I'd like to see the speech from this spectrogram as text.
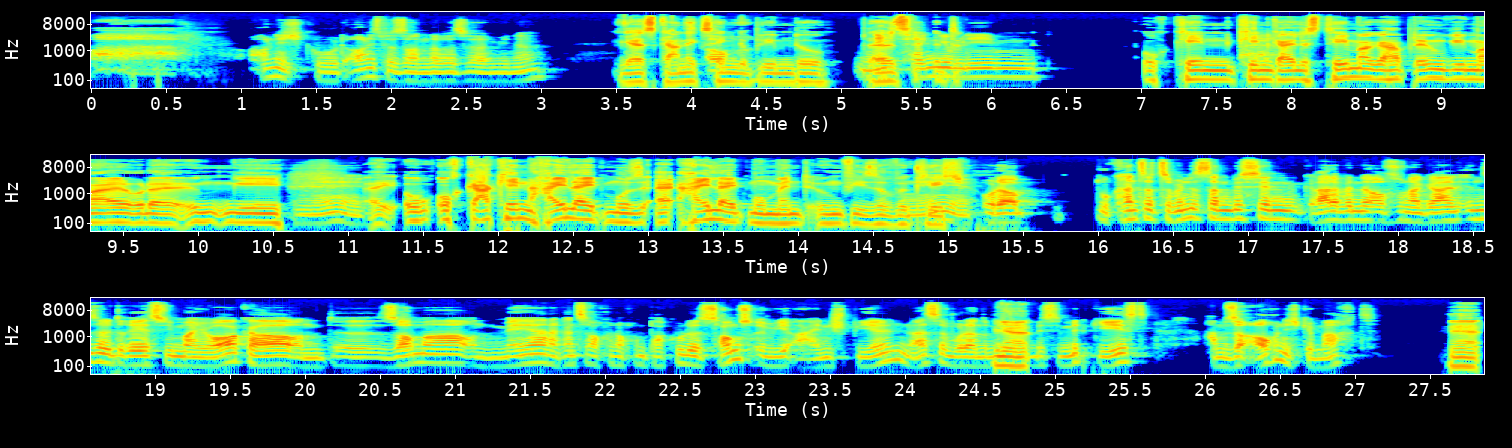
Oh, auch nicht gut, auch nichts Besonderes irgendwie, ne? Ja, ist gar nichts hängen geblieben, du. Nichts hängen geblieben. Auch kein, kein geiles Thema gehabt irgendwie mal oder irgendwie nee. äh, auch, auch, gar kein Highlight-Moment äh, Highlight irgendwie so wirklich. Nee. Oder du kannst ja zumindest dann ein bisschen, gerade wenn du auf so einer geilen Insel drehst wie Mallorca und äh, Sommer und Meer, dann kannst du auch noch ein paar coole Songs irgendwie einspielen, weißt du, wo du dann so ein bisschen, ja. ein bisschen mitgehst. Haben sie auch nicht gemacht. Ja.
